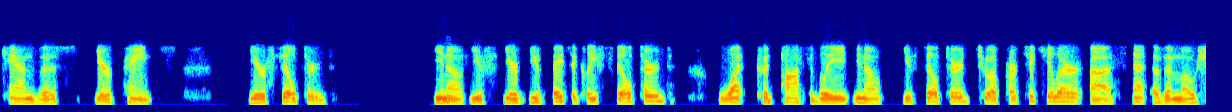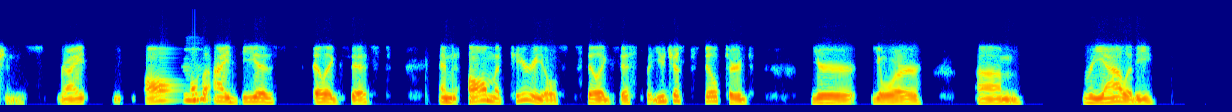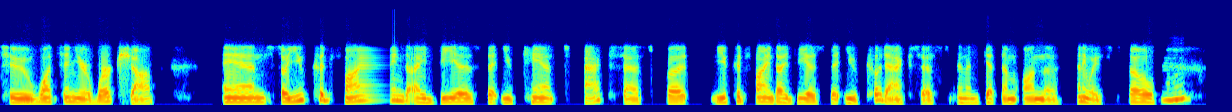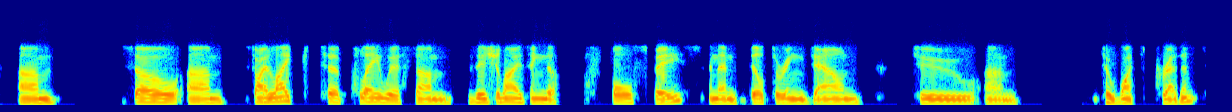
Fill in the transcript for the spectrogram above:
canvas your paints you're filtered you know you've you're you've basically filtered what could possibly you know you've filtered to a particular uh, set of emotions right all, mm-hmm. all the ideas still exist and all materials still exist but you just filtered your your um, reality to what's in your workshop. And so you could find ideas that you can't access, but you could find ideas that you could access and then get them on the, anyways. So, mm-hmm. um, so, um, so I like to play with um, visualizing the full space and then filtering down to um, to what's present.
